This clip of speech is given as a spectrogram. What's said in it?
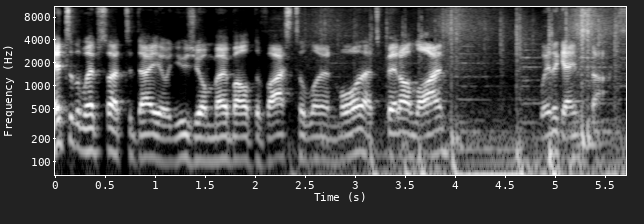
Head to the website today or use your mobile device to learn more. That's betonline, where the game starts.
